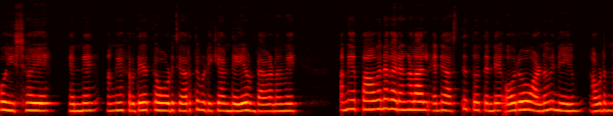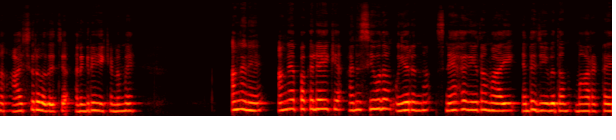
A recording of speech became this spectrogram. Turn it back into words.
ഓ ഈശോയെ എന്നെ അങ്ങേ ഹൃദയത്തോട് ചേർത്ത് പിടിക്കാൻ ദയുണ്ടാകണമേ അങ്ങേ പാവനകരങ്ങളാൽ എന്റെ അസ്തിത്വത്തിന്റെ ഓരോ അണുവിനെയും അവിടുന്ന് ആശീർവദിച്ച് അനുഗ്രഹിക്കണമേ. അങ്ങനെ അങ്ങേ പക്കലേക്ക് അനുസ്യൂതം ഉയരുന്ന സ്നേഹഗീതമായി എന്റെ ജീവിതം മാറട്ടെ.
